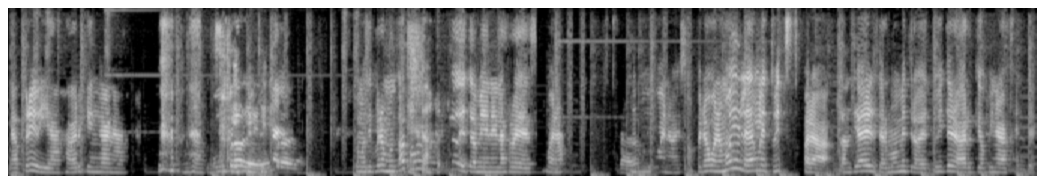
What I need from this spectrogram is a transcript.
la previa, a ver quién gana. un pro de, como si fuera muy... Ah, de también en las redes. Bueno, muy bueno eso. Pero bueno, voy a leerle tweets para tantear el termómetro de Twitter a ver qué opina la gente.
